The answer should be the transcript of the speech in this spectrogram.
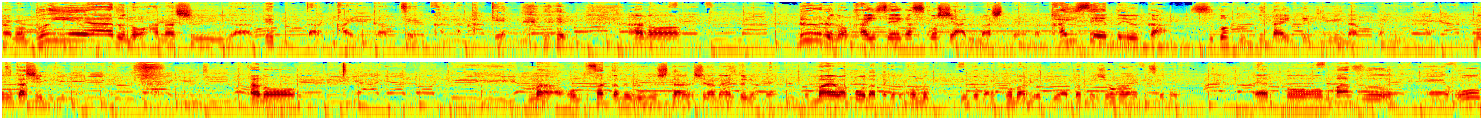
あの VAR の話が出た回が前回だったっけ？あのルールの改正が少しありまして、まあ、改正というかすごく具体的になったというか難しい部分があって。あのまあ本当サッカーのルールした知らない人にはね前はこうだったけど今度からこうなるよって言われたってしょうがないんですけどえっとまず、えー、大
